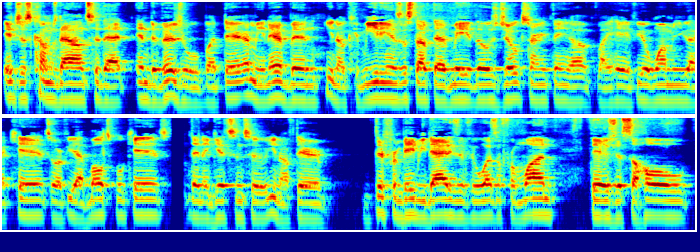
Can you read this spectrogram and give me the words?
it just comes down to that individual. But there, I mean, there have been, you know, comedians and stuff that have made those jokes or anything of like, Hey, if you're a woman, you got kids, or if you have multiple kids, then it gets into, you know, if they're different baby daddies, if it wasn't from one, there's just a whole,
